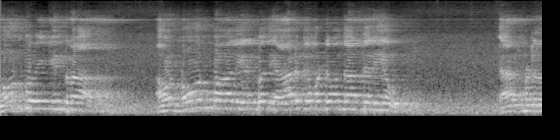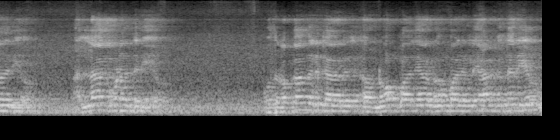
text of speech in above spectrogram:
நோன்பு வைக்கின்றார். அவர் நோன்பால் என்பது யாருக்கு மட்டும்தான் தெரியும்? யாருக்கு மட்டும் தெரியும்? அல்லாஹ்க்கு மட்டும் தெரியும். ஒருத்தர் உட்கார்ந்து இருக்காரு அவர் யார் நோன்பால் இல்லை யாருக்கு தெரியும்?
